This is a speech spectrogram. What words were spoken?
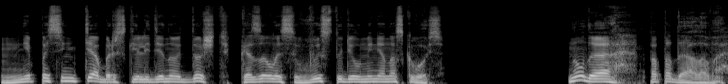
не по-сентябрьски ледяной дождь, казалось, выстудил меня насквозь. Ну да, попадалово.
